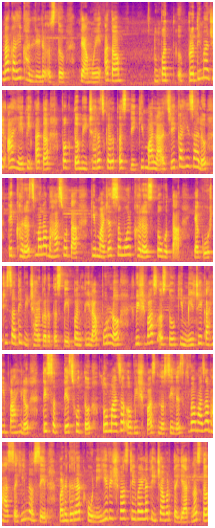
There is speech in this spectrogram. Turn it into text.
ना काही खाल्लेलं असतं. त्यामुळे आता पत प्रतिमा जी आहे ती आता फक्त विचारच करत असते की मला जे काही झालं ते खरंच मला भास होता की माझ्यासमोर खरंच तो होता? या गोष्टीचा ती विचार करत असते. पण तिला पूर्ण विश्वास असतो की मी जे काही पाहिलं ते सत्यच होतं. तो माझा अविश्वास नसेलच किंवा माझा भासही नसेल. पण घरात कोणीही विश्वास ठेवायला तिच्यावर तयार नसतं.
